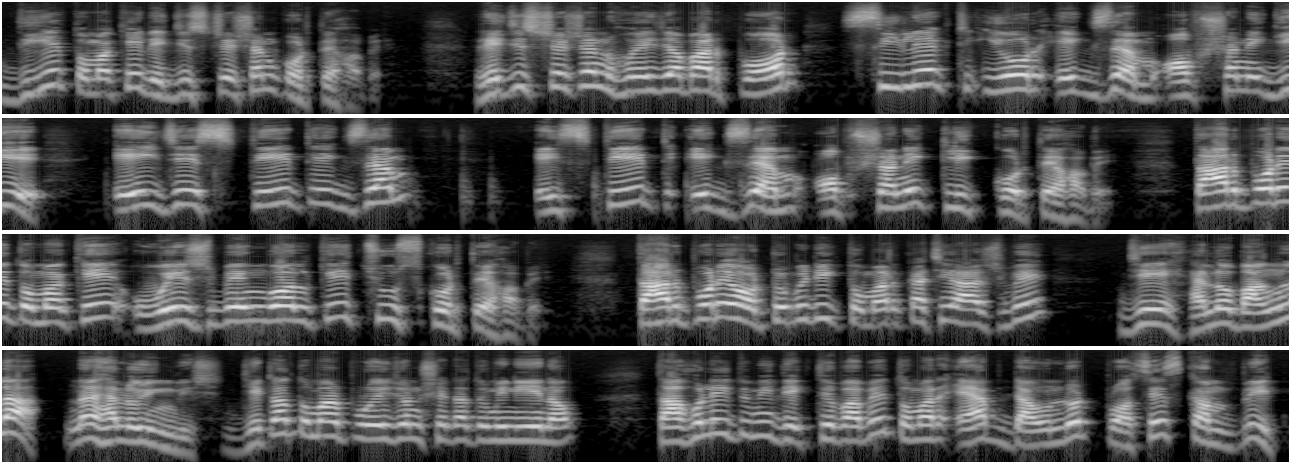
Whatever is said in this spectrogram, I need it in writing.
দিয়ে তোমাকে রেজিস্ট্রেশন করতে হবে। রেজিস্ট্রেশন হয়ে যাবার পর সিলেক্ট ইওর এক্সাম অপশানে গিয়ে এই যে স্টেট এক্সাম এই স্টেট এক্সাম অপশানে ক্লিক করতে হবে। তারপরে তোমাকে ওয়েস্ট বেঙ্গলকে চুজ করতে হবে। তারপরে অটোমেটিক তোমার কাছে আসবে যে হ্যালো বাংলা না হ্যালো ইংলিশ যেটা তোমার প্রয়োজন সেটা তুমি নিয়ে নাও। তাহলেই তুমি দেখতে পাবে তোমার app download process complete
